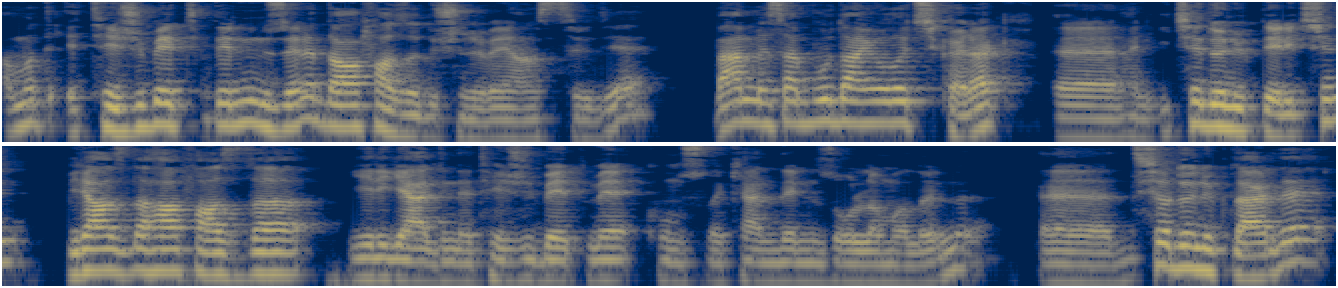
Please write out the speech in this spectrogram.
ama te- tecrübe ettiklerinin üzerine daha fazla düşünür ve yansıtır diye. Ben mesela buradan yola çıkarak e, hani içe dönükler için biraz daha fazla yeri geldiğinde tecrübe etme konusunda kendilerini zorlamalarını e, dışa dönüklerde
